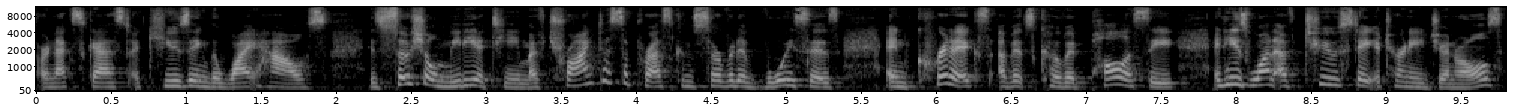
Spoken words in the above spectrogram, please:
Our next guest accusing the White House, his social media team, of trying to suppress conservative voices and critics of its COVID policy. And he's one of two state attorney generals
